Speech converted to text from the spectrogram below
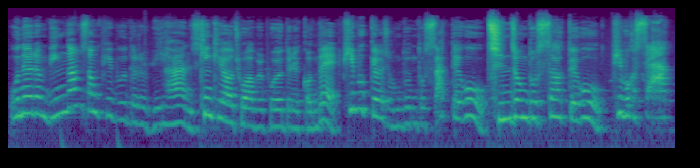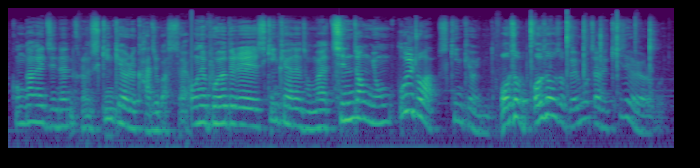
오늘은 민감성 피부들을 위한 스킨케어 조합을 보여드릴 건데 피부결 정돈도 싹 되고 진정도 싹 되고 피부가 싹 건강해지는 그런 스킨케어를 가지고 왔어요. 오늘 보여드릴 스킨케어는 정말 진정용 꿀조합 스킨케어입니다. 어서 어서 어서 메모장을 키세요 여러분.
